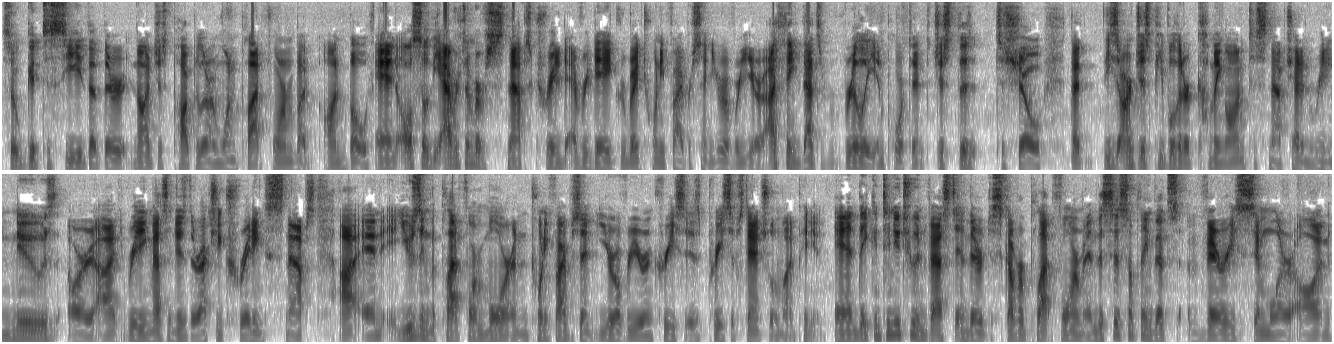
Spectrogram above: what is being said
So good to see that they're not just popular on one platform, but on both. And also, the average number of snaps created every day grew by 25% year over year. I think that's really important just to, to show that these aren't just people that are coming on to Snapchat and reading news or uh, reading messages, they're actually creating snaps uh, and using the platform more. And 25% year over year increase is pretty substantial in my opinion. And they continue to invest in their Discover platform, and this is something that's very similar on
